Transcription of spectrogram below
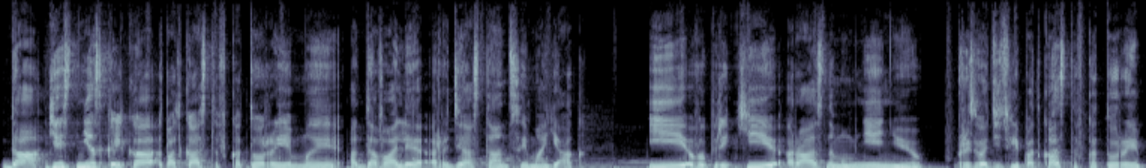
да, есть несколько подкастов, которые мы отдавали радиостанции «Маяк». И вопреки разному мнению производителей подкастов, которые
